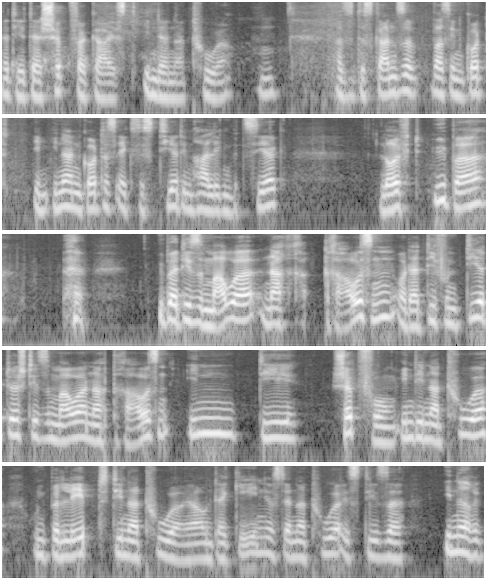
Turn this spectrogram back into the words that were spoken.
ja, der Schöpfergeist in der Natur. Hm? Also das Ganze, was in Gott, im Innern Gottes existiert, im heiligen Bezirk, läuft über, über diese Mauer nach draußen oder diffundiert durch diese Mauer nach draußen in die Schöpfung, in die Natur und belebt die Natur. Ja? Und der Genius der Natur ist dieser innere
